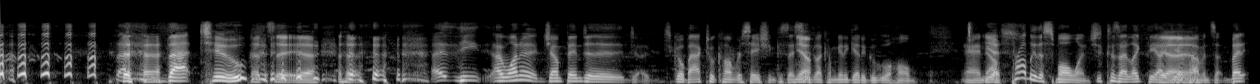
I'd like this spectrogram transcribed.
that, that too. That's it. Yeah. Uh, the I want to jump into to go back to a conversation because I Yeah. said like I'm going to get a Google Home, and uh, probably the small one just because I like the idea Yeah, of having some. But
